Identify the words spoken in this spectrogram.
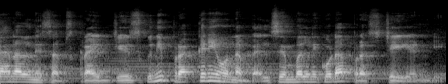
ఛానల్ని సబ్స్క్రైబ్ చేసుకుని ప్రక్కనే ఉన్న బెల్ సింబల్ని కూడా ప్రెస్ చేయండి.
